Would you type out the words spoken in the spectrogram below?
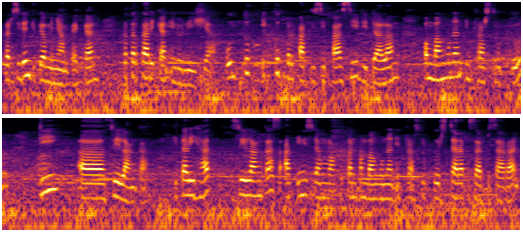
presiden juga menyampaikan ketertarikan Indonesia untuk ikut berpartisipasi di dalam pembangunan infrastruktur di uh, Sri Lanka. Kita lihat Sri Lanka saat ini sedang melakukan pembangunan infrastruktur secara besar-besaran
